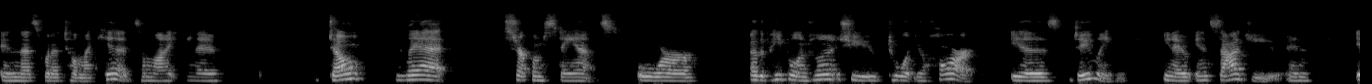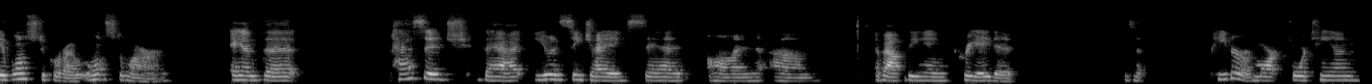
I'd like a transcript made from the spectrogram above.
And that's what I tell my kids. I'm like, you know, don't let circumstance or other people influence you to what your heart is doing you know inside you and it wants to grow it wants to learn. And the passage that uncj said on um, about being creative is it peter or mark 410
